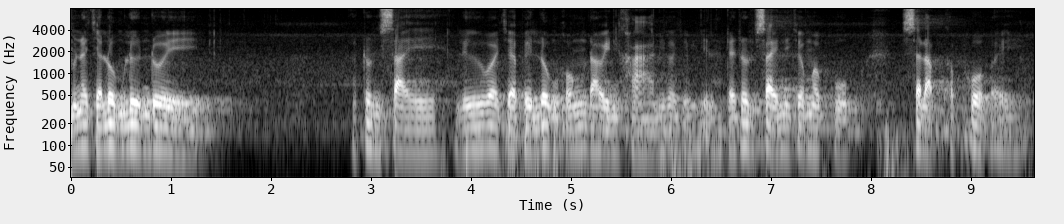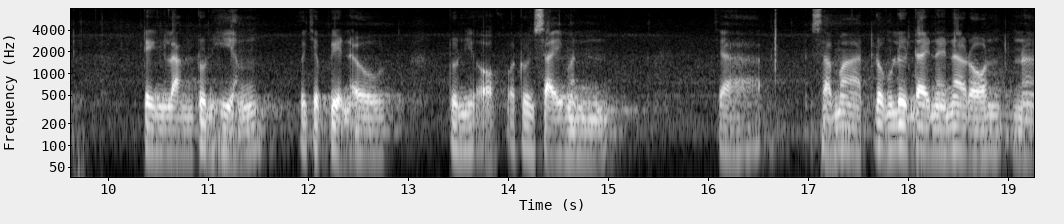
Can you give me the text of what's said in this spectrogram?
มันน่าจะร่มรื่นด้วยต้นไทรหรือว่าจะเป็นร่มของดาวอินคานี่ก็จะมีนะแต่ต้นไทรนี่จะมาปลูกสลับกับพวกไอ้เต็งหลังต้นเหียงก็จะเปลี่ยนเอาต้นนี้ออกว่าต้นไทรมันจะสามารถร่มรื่นได้ในหน้าร้อนนะ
